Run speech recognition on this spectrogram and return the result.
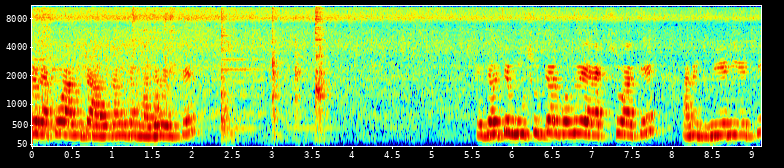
বন্ধুরা দেখো আলুটা হালকা হালকা ভাজা হয়েছে। এটা হচ্ছে মুসুর ডাল বন্ধুরা, একশো আছে, আমি ধুয়ে নিয়েছি।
